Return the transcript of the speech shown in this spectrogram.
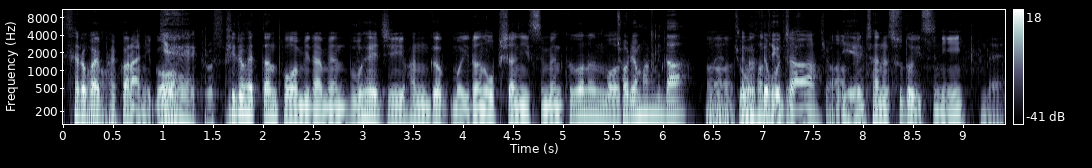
새로 가입할 건 아니고 예, 그렇습니다. 필요했던 보험이라면 무해지 환급 뭐 이런 옵션이 있으면 그거는 뭐 저렴합니다. 네, 어, 좋은 선택이 생각해보자. 어, 예. 괜찮을 수도 있으니 네.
